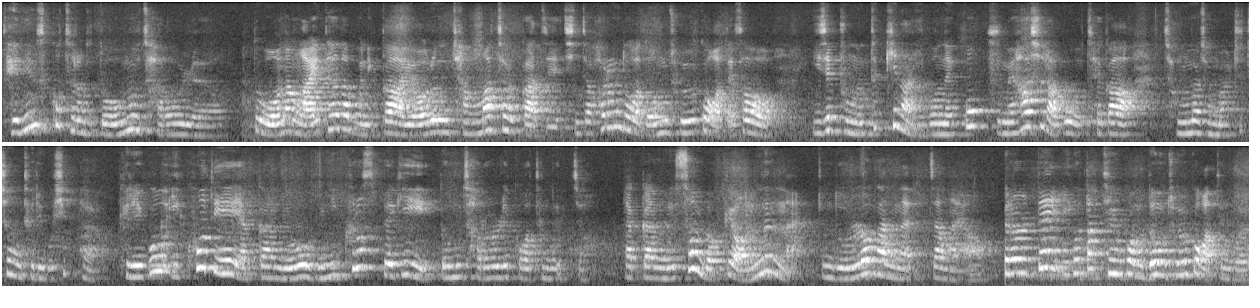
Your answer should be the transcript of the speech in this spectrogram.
데님 스커트랑도 너무 잘 어울려요. 또 워낙 라이트하다 보니까 여름 장마철까지 진짜 활용도가 너무 좋을 것 같아서 이 제품은 특히나 이번에 꼭 구매하시라고 제가 정말 정말 추천을 드리고 싶어요. 그리고 이 코디에 약간 요 미니 크로스백이 너무 잘 어울릴 것 같은 거 있죠? 약간 우리 수업 몇 개 없는 날, 좀 놀러 가는 날 있잖아요. 그럴 때 이거 딱 들고 가면 너무 좋을 것 같은 거예요.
